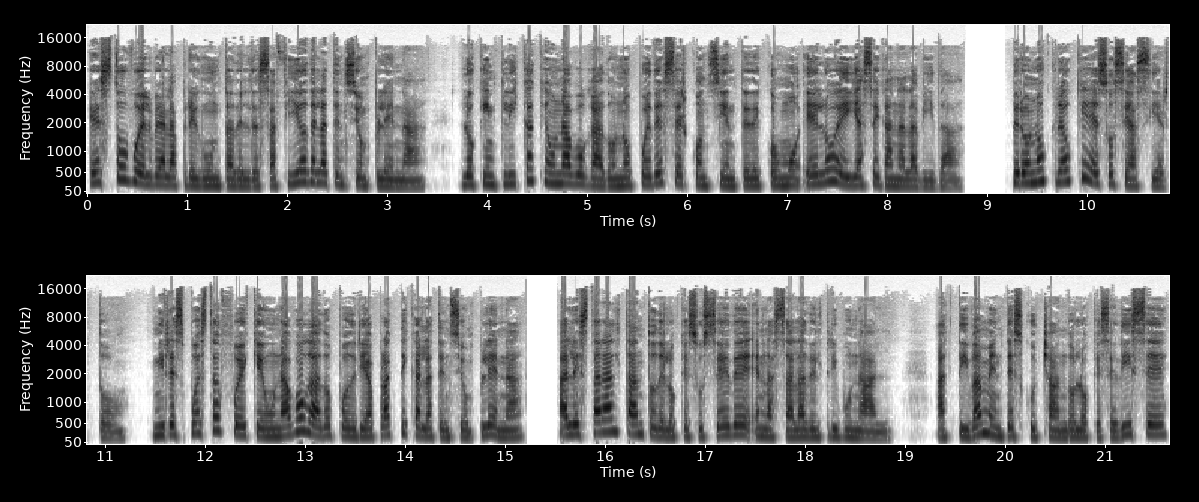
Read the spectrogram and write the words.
Esto vuelve a la pregunta del desafío de la atención plena, lo que implica que un abogado no puede ser consciente de cómo él o ella se gana la vida. Pero no creo que eso sea cierto. Mi respuesta fue que un abogado podría practicar la atención plena al estar al tanto de lo que sucede en la sala del tribunal, activamente escuchando lo que se dice,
